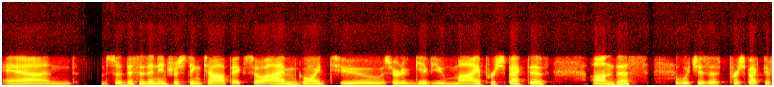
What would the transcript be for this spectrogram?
And so this is an interesting topic. So I'm going to sort of give you my perspective on this, which is a perspective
